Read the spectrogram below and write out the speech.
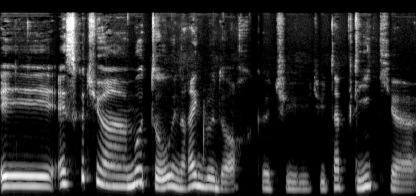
Et est-ce que tu as un motto, une règle d'or que tu t'appliques, euh,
